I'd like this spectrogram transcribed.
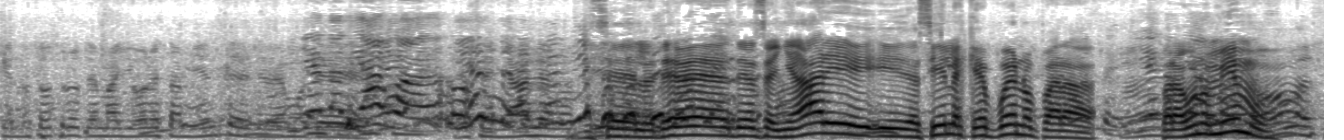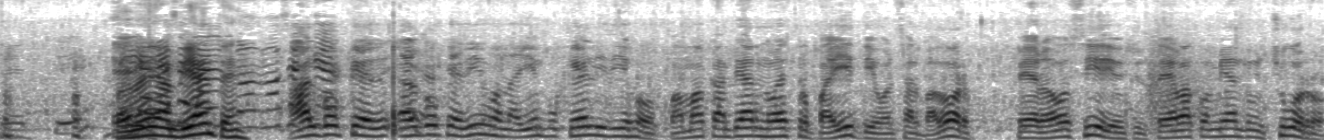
que nosotros de mayores también te debemos de, enseñarle a los hijos. Se les debe de enseñar y, y decirles que es bueno para, para uno mismo, para el medio ambiente. No, no sé Algo que, algo que dijo Nayib Bukele dijo, vamos a cambiar nuestro país, dijo El Salvador. Pero sí, dijo, si usted va comiendo un churro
